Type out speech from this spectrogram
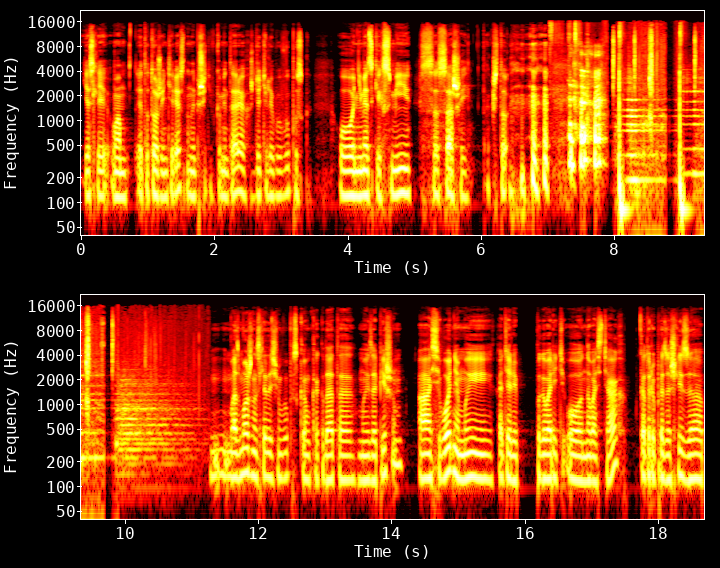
если вам это тоже интересно, напишите в комментариях, ждете ли вы выпуск о немецких СМИ с Сашей. Так что... Возможно, следующим выпуском когда-то мы запишем. А сегодня мы хотели поговорить о новостях, которые произошли за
